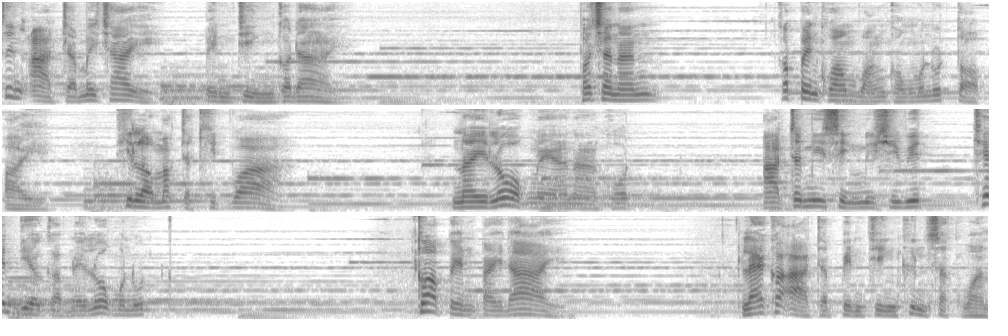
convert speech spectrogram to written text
ซึ่งอาจจะไม่ใช่เป็นจริงก็ได้ เพราะฉะนั้นก็เป็นความหวังของมนุษย์ต่อไป ที่เรามักจะคิดว่า ในโลกในอนาคต อาจจะมีสิ่งมีชีวิต เช่นเดียวกับในโลกมนุษย์ ก็เป็นไปได้ และก็อาจจะเป็นจริงขึ้นสักวัน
